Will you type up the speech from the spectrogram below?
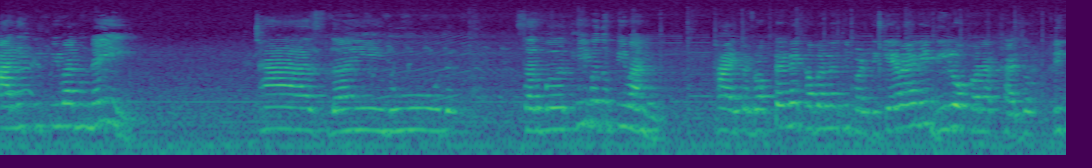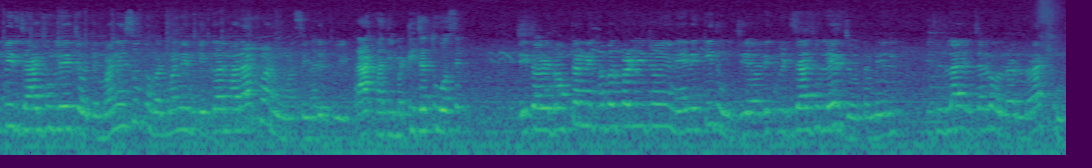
આ લિક્વિડ પીવાનું નહીં. છાશ દહીં દૂધ શરબત એ બધું પીવાનું. એ તો ડોક્ટરને ખબર નથી પડતી. કહેવાય નહીં ઢીલો ખોરાક ખાજો. લિક્વિડ જાજુ લેજો તે. મને શું ખબર? મને એમ કે ઘરમાં રાખવાનું હશે લિક્વિડ. રાખવાથી મટી જતું હશે? એ તો હવે ડોક્ટરને ખબર પડવી જોઈએ ને. એને કીધું જે લિક્વિડ જાજુ લેજો. તમે કીધું લાય ચલો રાખું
